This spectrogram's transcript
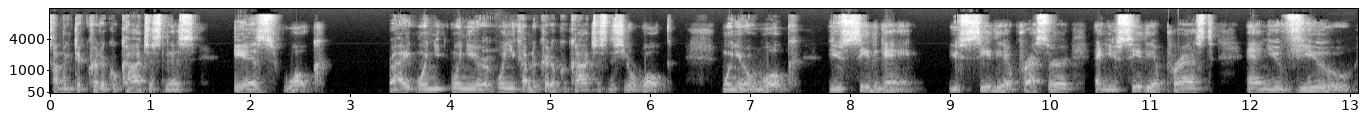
coming to critical consciousness is woke, right? When you when you're when you come to critical consciousness, you're woke. When you're woke, you see the game, you see the oppressor, and you see the oppressed, and you view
